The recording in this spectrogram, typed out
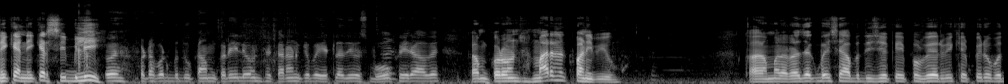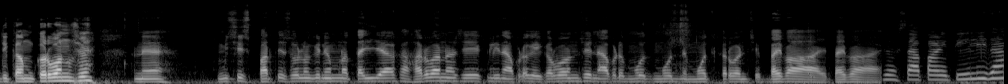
નિકેર નિકેર સિબલી. ફટાફટ બધું કામ કરી લેવાનું છે કારણ કે ભાઈ એટલા દિવસ બહુ ફેરા હવે કામ કરવાનું છે. મારે નથી પાણી પીવું. તો અમારા રજકભાઈ છે આ બધી જે કંઈ પણ વેર વિખેર પીરું બધી કામ કરવાનું છે. અને મિસિસ ભારતી સોલંકીને હમણાં તાલ્યા આખા હરવાના છે એકલીને આપણે કંઈ કરવાનું છે ને આપણે મોજ મોજ ને મોજ કરવાની છે. બાય બાય બાય બાય જો સા પાણી પી લીધા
